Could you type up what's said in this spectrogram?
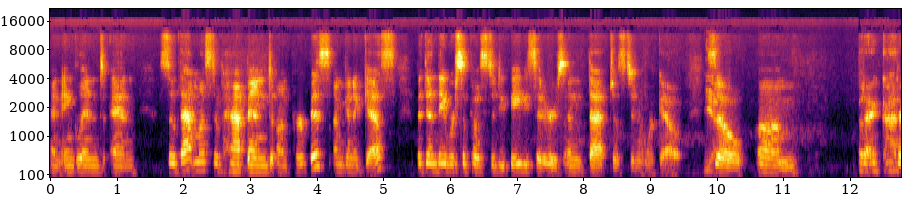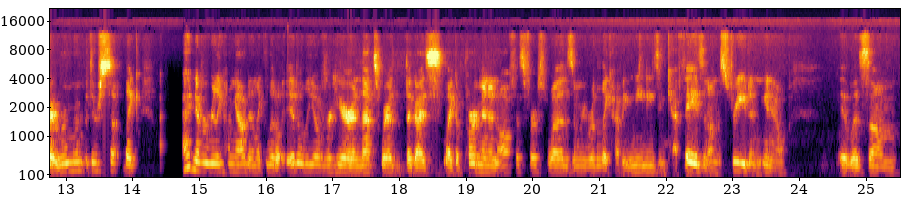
and England and so that must have happened on purpose, I'm going to guess. But then they were supposed to do babysitters, and that just didn't work out. Yeah. So, um, but I, God, I remember there's so like, I'd never really hung out in like little Italy over here, and that's where the guy's like apartment and office first was, and we were like having meetings in cafes and on the street, and you know, it was um,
